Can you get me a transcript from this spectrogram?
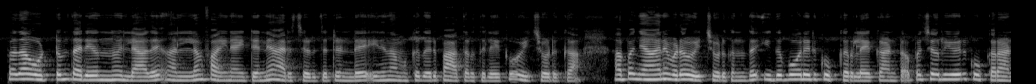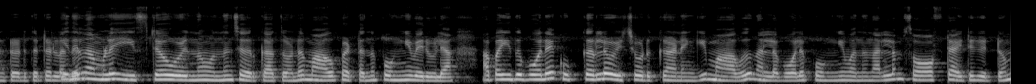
അപ്പോൾ അതാ ഒട്ടും തരിയൊന്നും ഇല്ലാതെ നല്ല ഫൈനായിട്ട് തന്നെ അരച്ചെടുത്തിട്ടുണ്ട്. ഇനി നമുക്കിതൊരു പാത്രത്തിലേക്ക് ഒഴിച്ചു കൊടുക്കാം. അപ്പോൾ ഞാനിവിടെ ഒഴിച്ചു കൊടുക്കുന്നത് ഇതുപോലൊരു കുക്കറിലേക്കാണ് കേട്ടോ അപ്പോൾ ചെറിയൊരു കുക്കറാണ് കേട്ടോ എടുത്തിട്ടുള്ളത്. ഇതിൽ നമ്മൾ ഈസ്റ്റോ ഉഴുന്നോ ഒന്നും ചേർക്കാത്തതുകൊണ്ട് മാവ് പെട്ടെന്ന് പൊങ്ങി വരില്ല അപ്പോൾ ഇതുപോലെ കുക്കറിൽ ഒഴിച്ചു കൊടുക്കുകയാണെങ്കിൽ മാവ് നല്ലപോലെ പൊങ്ങി വന്ന് നല്ല സോഫ്റ്റായിട്ട് കിട്ടും.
